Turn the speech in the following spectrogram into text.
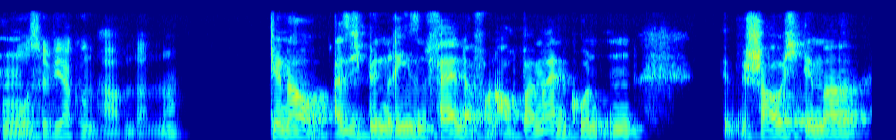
mhm. große Wirkung haben dann. Ne? Genau, also ich bin ein Riesenfan davon. Auch bei meinen Kunden schaue ich immer,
